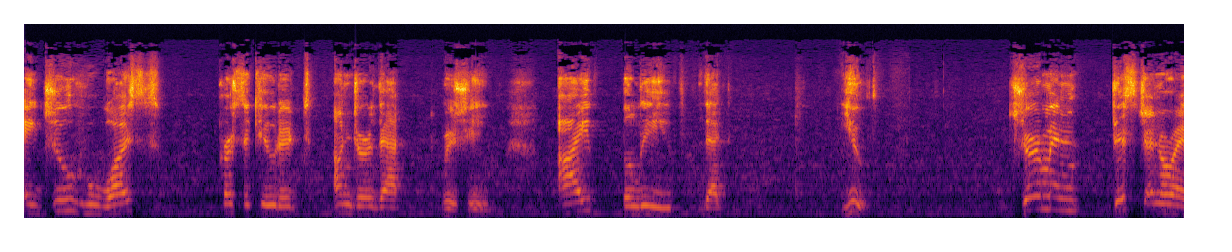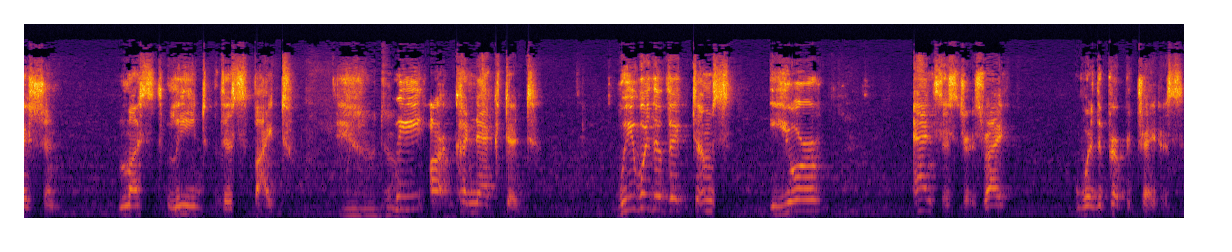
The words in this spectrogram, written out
a Jew who was persecuted under that regime, I believe that you, German, this generation, must lead this fight. We are connected. We were the victims. Your ancestors, right, were the perpetrators.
